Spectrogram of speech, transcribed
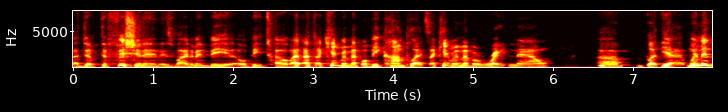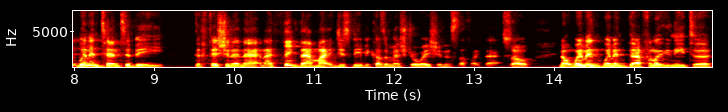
uh, de- deficient in is vitamin B or B12. I, I, I, can't remember or B complex. I can't remember right now. Hmm. Um, but yeah, women women tend to be deficient in that, and I think that might just be because of menstruation and stuff like that. So, you know, women women definitely need to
